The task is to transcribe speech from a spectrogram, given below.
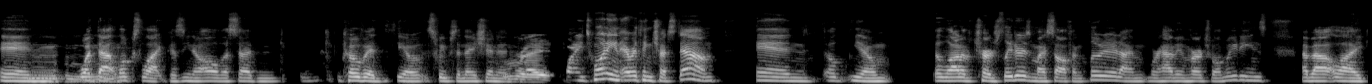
and mm-hmm. what that mm-hmm. looks like because you know all of a sudden covid you know sweeps the nation and right 2020 and everything shuts down and uh, you know a lot of church leaders myself included i'm we're having virtual meetings about like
